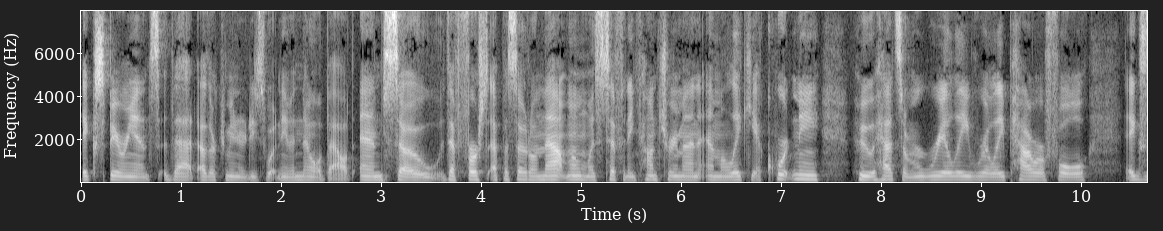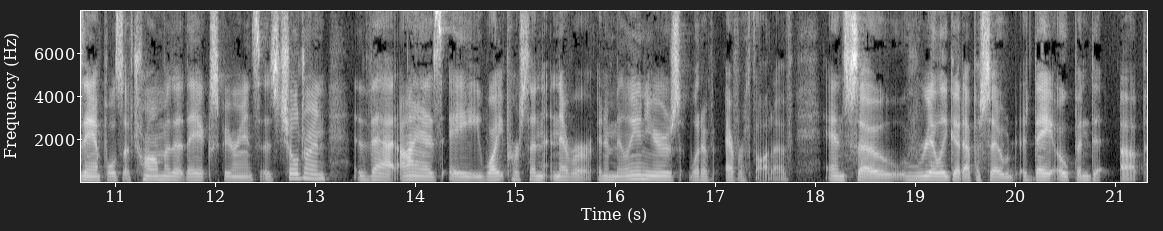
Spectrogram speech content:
experience that other communities wouldn't even know about. And so the first episode on that one was Tiffany Countryman and Malikia Courtney, who had some really, really powerful examples of trauma that they experienced as children that I, as a white person, never in a million years would have ever thought of. And so, really good episode. They opened up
